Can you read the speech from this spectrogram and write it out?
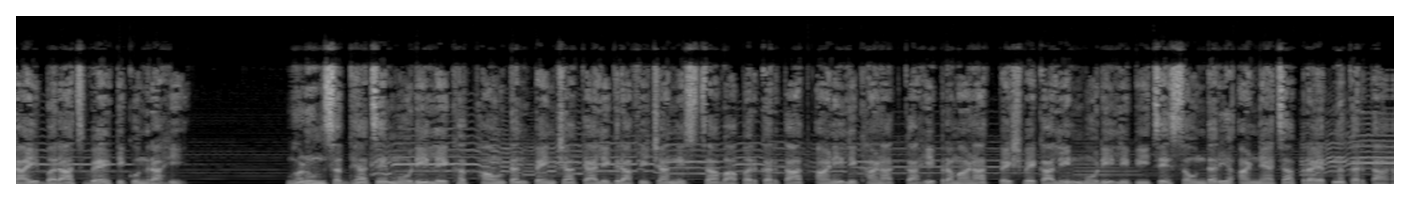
शाई बराच वेळ टिकून राही. म्हणून सध्याचे मोडी लेखक फाउंटन पेनच्या कॅलिग्राफीच्या निसचा वापर करतात आणि लिखाणात काही प्रमाणात पेशवेकालीन मोडी लिपीचे सौंदर्य आणण्याचा प्रयत्न करतात.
